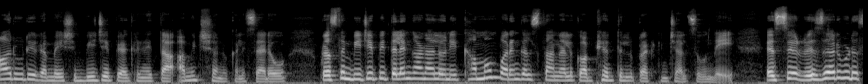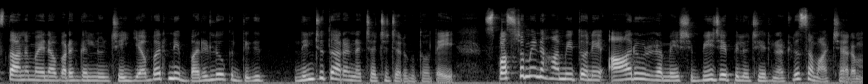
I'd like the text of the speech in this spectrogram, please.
ఆరూరి రమేష్ బీజేపీ అగ్రనేత అమిత్ షాను కలిశారు. ప్రస్తుతం బీజేపీ తెలంగాణలోని ఖమ్మం వరంగల్ స్థానాలకు అభ్యర్థులను ప్రకటించాల్సి ఉంది. ఎస్సీ రిజర్వ్డ్ స్థానమైన వరంగల్ నుంచి ఎవరిని బరిలోకి దిగు దించుతారన్న చర్చ జరుగుతోంది. స్పష్టమైన హామీతోనే ఆరూరి రమేష్ బీజేపీలో చేరినట్లు సమాచారం.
